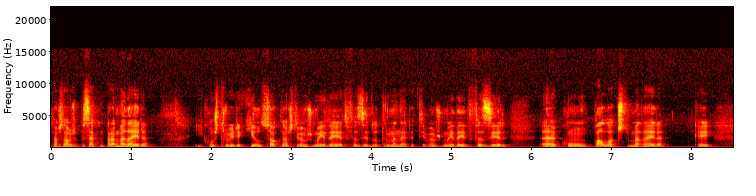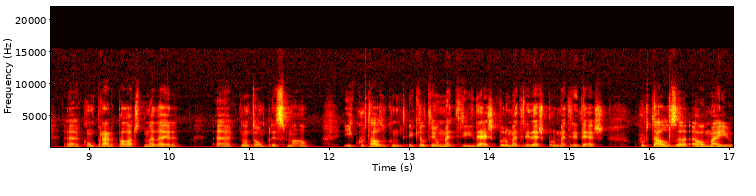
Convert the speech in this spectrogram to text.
Nós estávamos a pensar em comprar madeira e construir aquilo, só que nós tivemos uma ideia de fazer de outra maneira. Tivemos uma ideia de fazer uh, com palotes de madeira, ok? Uh, comprar palotes de madeira, uh, que não estão a um preço mau, e cortá-los, como aquele tem 1,10m por 1,10m por 1,10m, cortá-los ao meio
